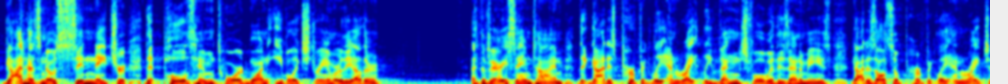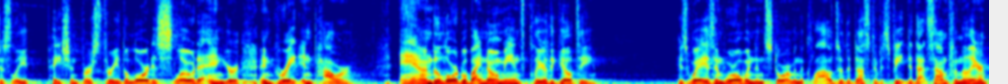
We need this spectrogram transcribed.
God has no sin nature that pulls him toward one evil extreme or the other. At the very same time that God is perfectly and rightly vengeful with his enemies, God is also perfectly and righteously patient. Verse 3 The Lord is slow to anger and great in power, and the Lord will by no means clear the guilty. His ways in whirlwind and storm, and the clouds are the dust of his feet. Did that sound familiar?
